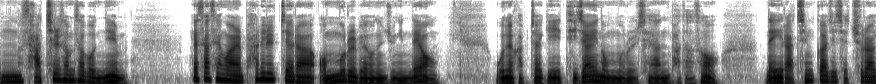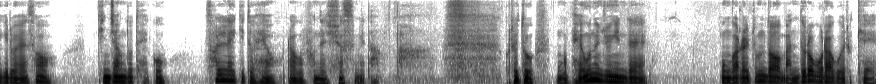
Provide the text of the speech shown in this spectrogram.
음, 4734번님, 회사 생활 8일째라 업무를 배우는 중인데요. 오늘 갑자기 디자인 업무를 제안받아서 내일 아침까지 제출하기로 해서 긴장도 되고 설레기도 해요. 라고 보내주셨습니다. 그래도 뭔가 배우는 중인데 뭔가를 좀 더 만들어 보라고 이렇게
